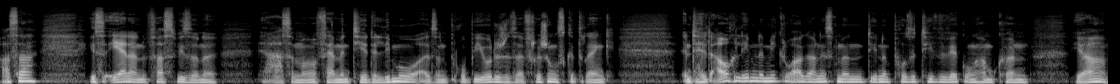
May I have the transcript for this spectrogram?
Wasser. Ist eher dann fast wie so eine, ja, sagen wir mal, fermentierte Limo, also ein probiotisches Erfrischungsgetränk. Enthält auch lebende Mikroorganismen, die eine positive Wirkung haben können. Ja,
